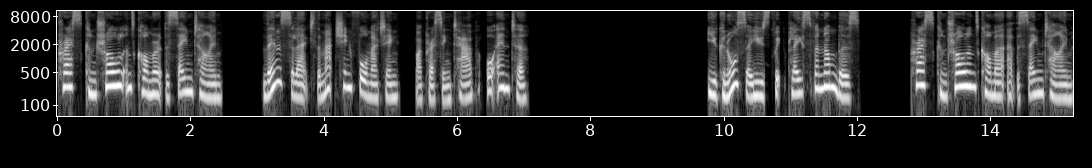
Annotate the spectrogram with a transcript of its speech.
Press Ctrl and comma at the same time, then select the matching formatting by pressing Tab or Enter. You can also use Quick Place for numbers. Press Ctrl and comma at the same time.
